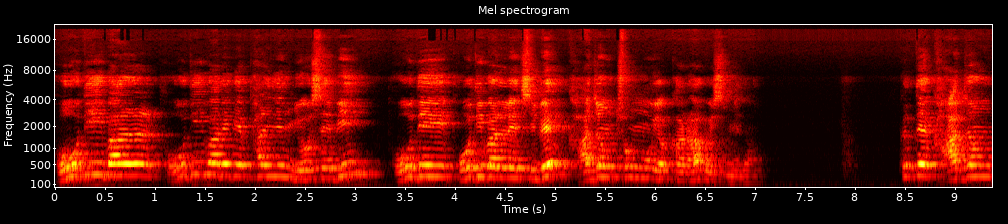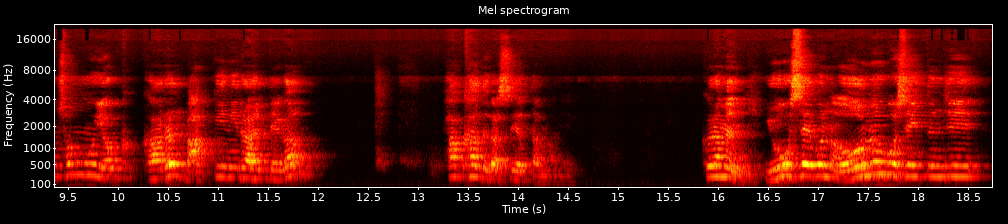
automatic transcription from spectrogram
보디발 보디발에게 팔린 요셉이 보디 보디발의 집에 가정 총무 역할을 하고 있습니다. 그때 가정 총무 역할을 맡기니라 할 때가 파카드가 쓰였단 말이에요. 그러면 요셉은 어느 곳에 있든지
